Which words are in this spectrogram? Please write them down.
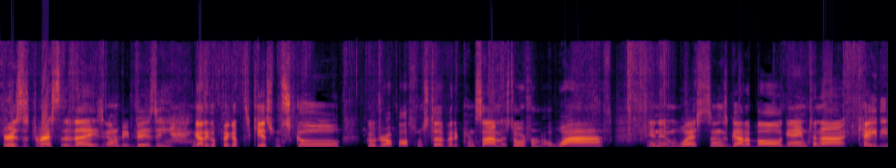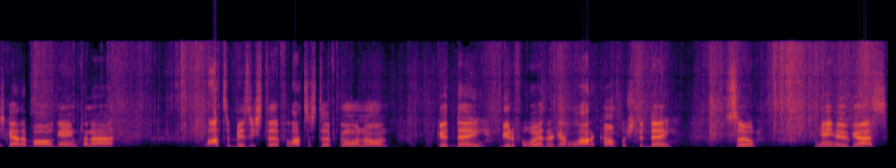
the rest of the day is going to be busy. Got to go pick up the kids from school, go drop off some stuff at a consignment store for my wife, and then Weston's got a ball game tonight. Katie's got a ball game tonight. Lots of busy stuff, lots of stuff going on. Good day, beautiful weather, got a lot accomplished today. So, anywho guys,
